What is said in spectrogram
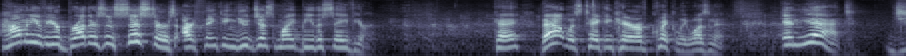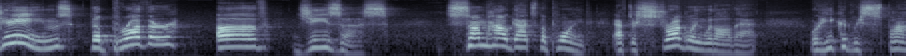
how many of your brothers and sisters are thinking you just might be the Savior? Okay? That was taken care of quickly, wasn't it? And yet, James, the brother of Jesus, somehow got to the point after struggling with all that where he could respond,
